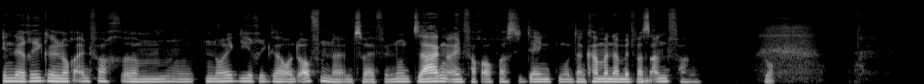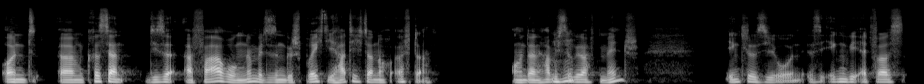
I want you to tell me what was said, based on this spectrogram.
in der Regel noch einfach, ähm, neugieriger und offener im Zweifel, ne, und sagen einfach auch, was sie denken und dann kann man damit was anfangen. So. Und, ähm, Christian, diese Erfahrung, ne, mit diesem Gespräch, die hatte ich dann noch öfter. Und dann habe ich so mhm. gedacht: „Mensch, Inklusion ist irgendwie etwas,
